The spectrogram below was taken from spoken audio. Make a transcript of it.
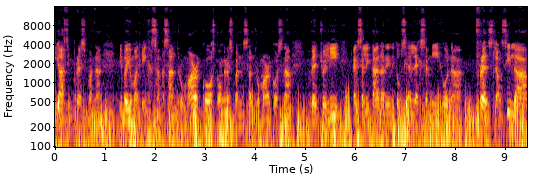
Yasi Pressman na, di ba yung mga kay Sandro Marcos, Congressman Sandro Marcos na eventually nagsalita na rin itong si Alexa Miho na friends lang sila.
